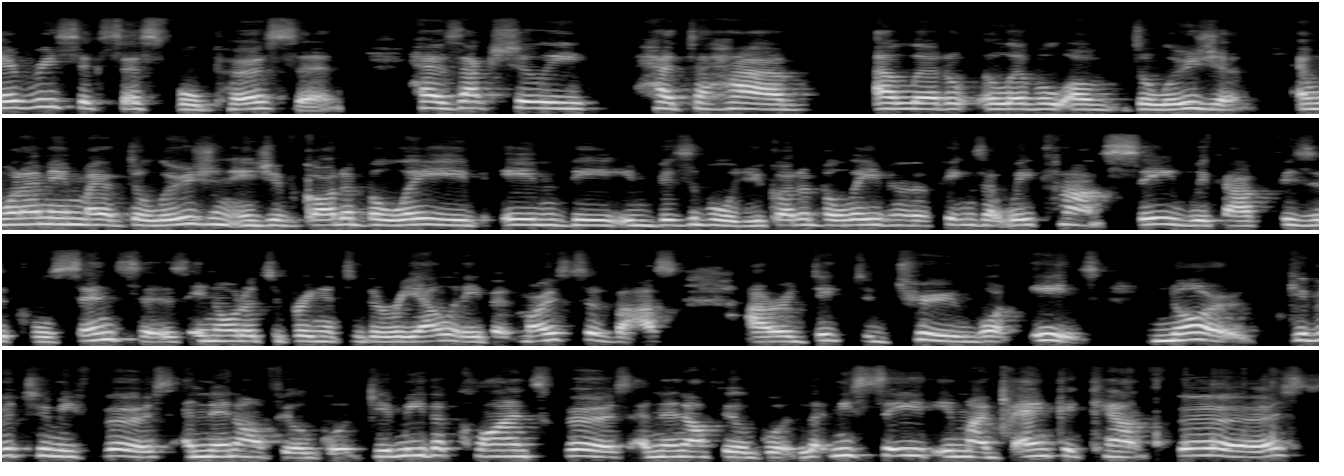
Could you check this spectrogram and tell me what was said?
Every successful person has actually had to have a, little, a level of delusion and what I mean by delusion is you've got to believe in the invisible. You've got to believe in the things that we can't see with our physical senses in order to bring it to the reality. But most of us are addicted to what is. No, give it to me first and then I'll feel good. Give me the clients first and then I'll feel good. Let me see it in my bank account first.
